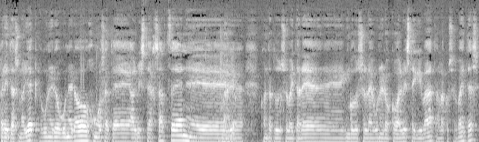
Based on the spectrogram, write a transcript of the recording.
Berritasun horiek, egunero egunero, jongo zate albisteak sartzen, e, kontatu duzu baita ere egingo duzela eguneroko albistegi bat, alako zerbait, ez?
